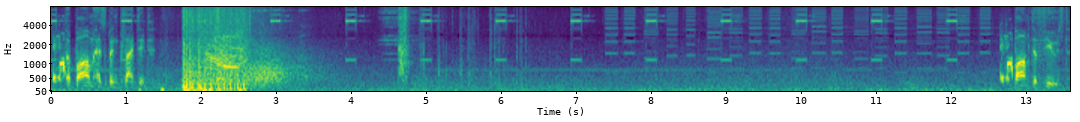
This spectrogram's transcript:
The bomb has been planted. Bomb defused.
